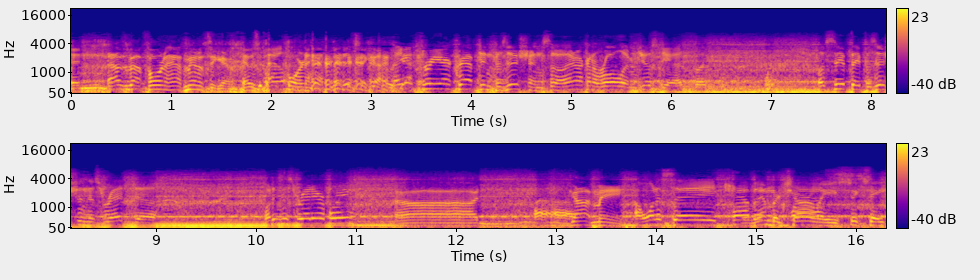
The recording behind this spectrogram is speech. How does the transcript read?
and That was about four and a half minutes ago. that was about four and a half minutes ago. They got three aircraft in position, so they're not going to roll him just yet. But let's see if they position this red. Uh, what is this red airplane? Uh, got me. I want to say cabin. November Charlie six eight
